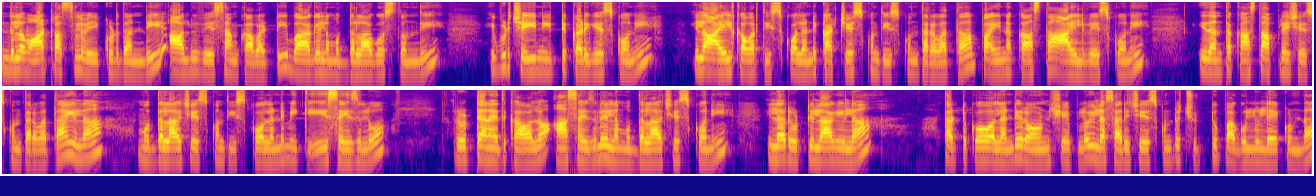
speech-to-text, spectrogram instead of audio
ఇందులో వాటర్ అస్సలు వేయకూడదండి. ఆలు వేసాం కాబట్టి బాగా ఇలా ముద్దలాగా వస్తుంది. ఇప్పుడు చెయ్యి నీట్టు కడిగేసుకొని ఇలా ఆయిల్ కవర్ తీసుకోవాలండి. కట్ చేసుకొని తీసుకున్న తర్వాత పైన కాస్త ఆయిల్ వేసుకొని ఇదంతా కాస్త అప్లై చేసుకున్న తర్వాత ఇలా ముద్దలాగా చేసుకొని తీసుకోవాలండి. మీకు ఏ సైజులో రొట్టె అనేది కావాలో ఆ సైజులో ఇలా ముద్దలాగా చేసుకొని ఇలా రొట్టెలాగా ఇలా తట్టుకోవాలండి. రౌండ్ షేప్లో ఇలా సరి చేసుకుంటూ చుట్టూ పగుళ్ళు లేకుండా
